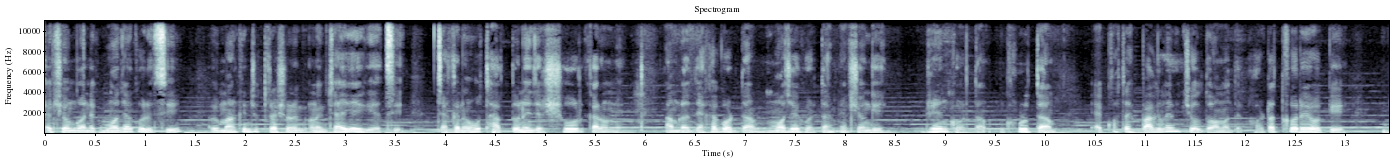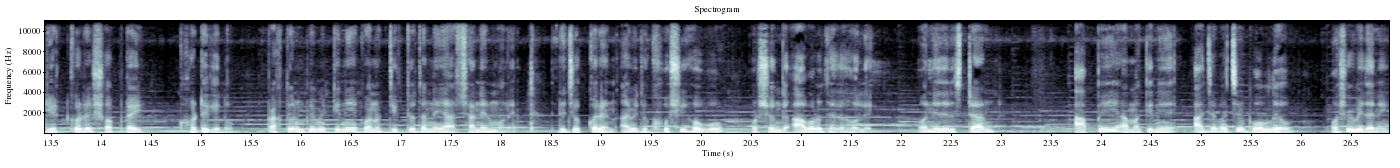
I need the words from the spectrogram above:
একসঙ্গে অনেক মজা করেছি, আমি মার্কিন যুক্তরাষ্ট্রে অনেক অনেক জায়গায় গিয়েছি, যেখানে ও থাকতো নিজের শোর কারণে। আমরা দেখা করতাম, মজা করতাম, একসঙ্গে ড্রিঙ্ক করতাম, ঘুরতাম, এক কথায় পাগলামি চলতো আমাদের। হঠাৎ করে ওকে ডেট করে সবটাই ঘটে গেল। প্রাক্তন প্রেমিককে নিয়ে কোনো তিক্ততা নেই আর শানের মনে। তিনি যোগ করেন, আমি তো খুশি হব ওর সঙ্গে আবারও দেখা হলে। ও নিজের স্ট্যান্ড আপে আমাকে নিয়ে আজেবাজে বললেও অসুবিধা নেই।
